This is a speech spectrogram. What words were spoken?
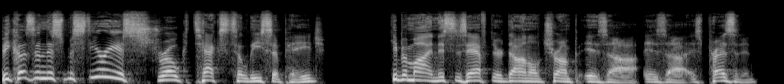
Because in this mysterious Strzok text to Lisa Page, keep in mind this is after Donald Trump is uh, is uh, is president.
